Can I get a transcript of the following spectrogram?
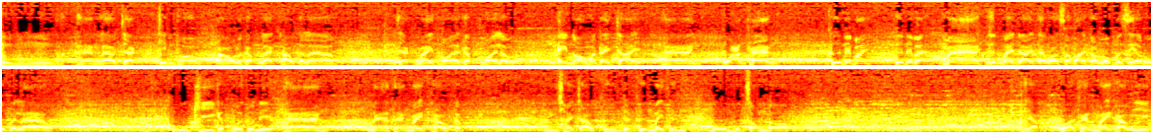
อือหือถักแทงแล้วแจ็คจิ้มท้องเอ้าแล้วครับแลกเข่ากันแล้ว แจ็คไม่ถอยครับถอยแล้วไอ้น้องมันได้ใจแทงวางแข้งคืนได้ไหมคืนได้ไหมแหมคืนไม่ได้แต่ว่าสบายเขาล้มไปเสียรูปไปแล้ว คู่ขี้ครับมวยคนนี้แทงแหมแทงไม่เข้าครับวีชัยจะเอาคืนจะคืนไม่ถึงโดนทุกสองดอก ขยับว่าแทงไม่เข้าอีก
